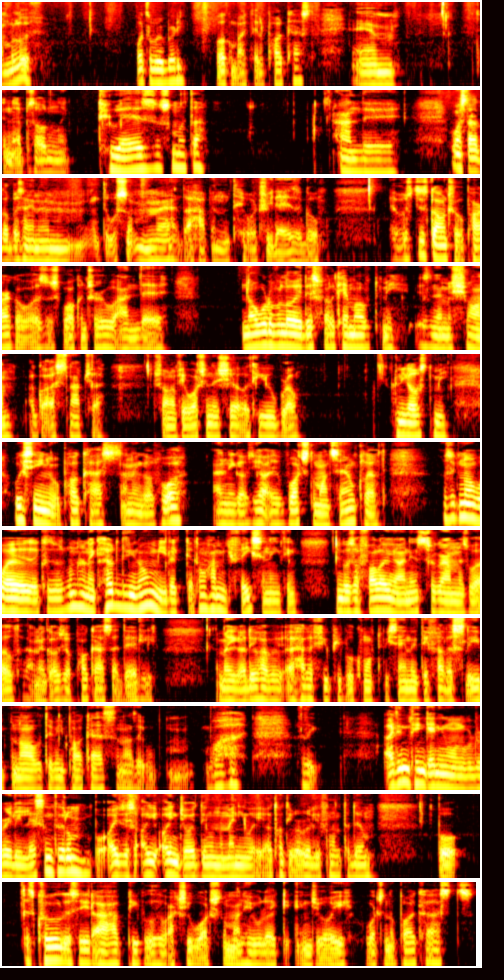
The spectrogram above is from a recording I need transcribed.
I'm alive. What's up, everybody? Welcome back to the podcast. Um, did an episode in like two days or something like that. And uh, I want start off by saying um, there was something uh, that happened two or three days ago. It was just going through a park. I was just walking through, and uh, no word of a lie, this fella came over to me. His name is Sean. I got a Snapchat. Sean, if you're watching this, shout out to you, bro. And he goes to me, we've seen your podcast," and I goes, "What?" And he goes, "Yeah, I've watched them on SoundCloud." I was like, no way, because I was wondering, like, how did he know me? Like, I don't have any face in anything. He goes, I follow you on Instagram as well. And I goes, your podcasts are deadly. I'm like, I do have, a, I had a few people come up to me saying, like, they fell asleep and all to me podcasts. And I was like, mm, what? I was like, I didn't think anyone would really listen to them, but I just, I, I enjoyed doing them anyway. I thought they were really fun to do. But it's cool to see that I have people who actually watch them and who, like, enjoy watching the podcasts.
